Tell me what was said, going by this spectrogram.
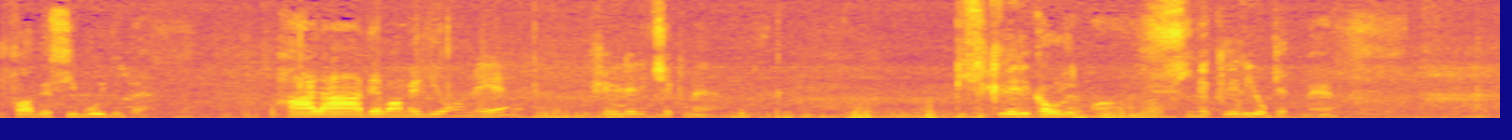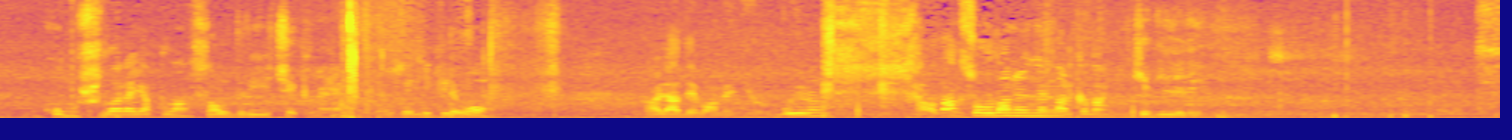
İfadesi buydu be. Hala devam ediyor. Neye? Bu şeyleri çekme. Pislikleri kaldırma. Sinekleri yok etme. Komşulara yapılan saldırıyı çekme. Özellikle o hala devam ediyor. Buyurun sağdan soldan önden arkadan kedileri. Evet.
